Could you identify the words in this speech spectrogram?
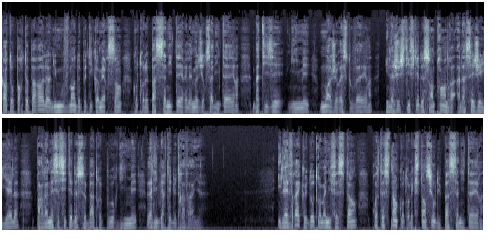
Quant au porte-parole du mouvement de petits commerçants contre le pass sanitaire et les mesures sanitaires, baptisé « Moi je reste ouvert », il a justifié de s'en prendre à la CGIL par la nécessité de se battre pour « la liberté du travail ». Il est vrai que d'autres manifestants, protestant contre l'extension du pass sanitaire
